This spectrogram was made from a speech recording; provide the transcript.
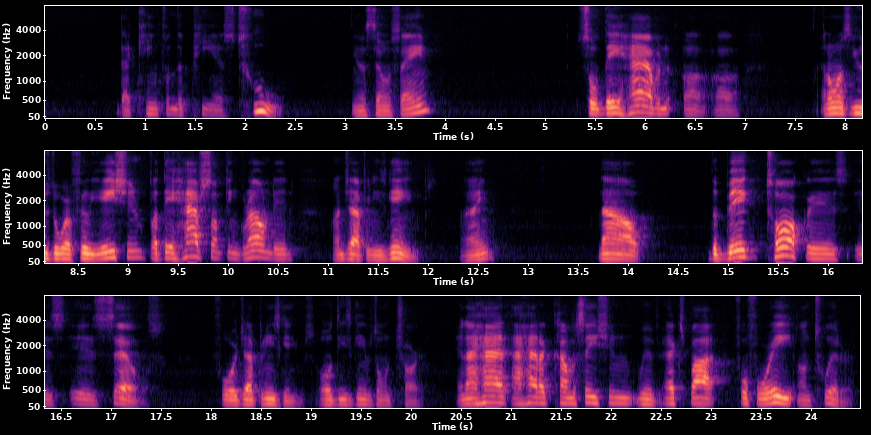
that came from the PS2. You understand what I'm saying? So they have an, uh, uh, I don't want to use the word affiliation, but they have something grounded on Japanese games, right? Now, the big talk is is is sales for Japanese games. Oh, these games don't chart. And I had I had a conversation with Xbot448 on Twitter.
